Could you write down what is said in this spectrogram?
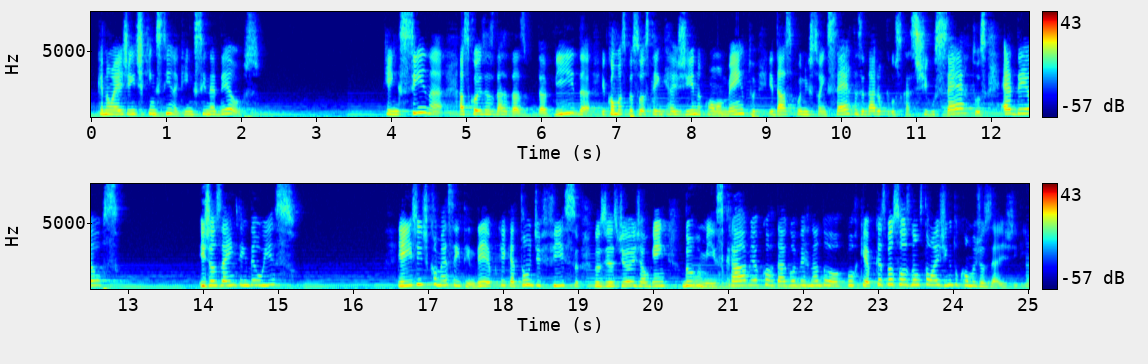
Porque não é a gente que ensina, quem ensina é Deus que ensina as coisas da, da, da, vida e como as pessoas têm que agir no momento e dar as punições certas e dar os castigos certos, é Deus. E José entendeu isso. E aí a gente começa a entender por que é tão difícil nos dias de hoje alguém dormir escravo e acordar governador. Por quê? Porque as pessoas não estão agindo como José agiria.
